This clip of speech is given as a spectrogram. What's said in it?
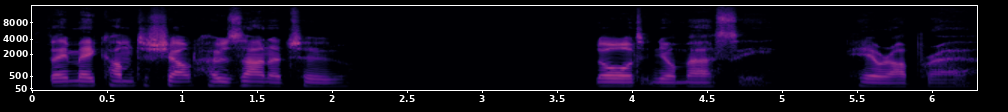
that they may come to shout Hosanna too. Lord, in your mercy, hear our prayer.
